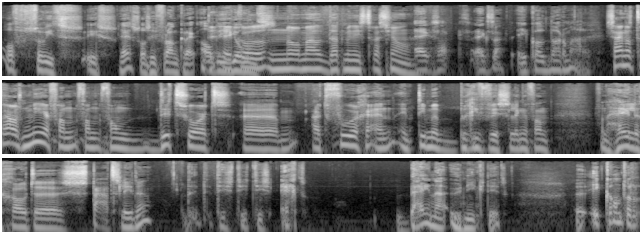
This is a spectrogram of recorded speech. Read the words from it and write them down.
of zoiets is. Hè? Zoals in Frankrijk, al De die École jongens. Normale d'Administration. Exact, exact. École normale. Zijn er trouwens meer van, van, van dit soort ehm, uitvoerige en intieme briefwisselingen van, van hele grote staatslieden? Dit dit is, dit is echt bijna uniek dit. Eh, ik kan er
